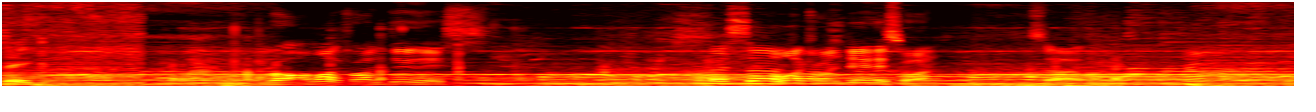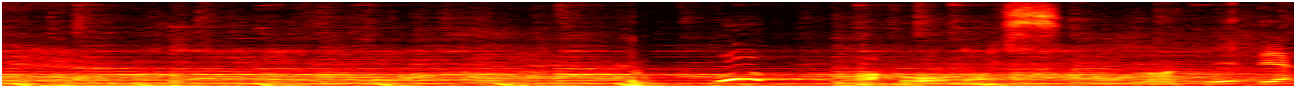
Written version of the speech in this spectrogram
Sick. Right, I might try and do this. I might try and do this one. So. Four. Nice. Right. Yeah.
